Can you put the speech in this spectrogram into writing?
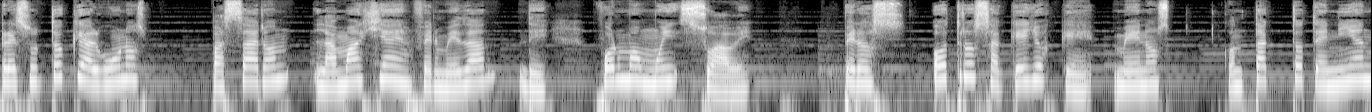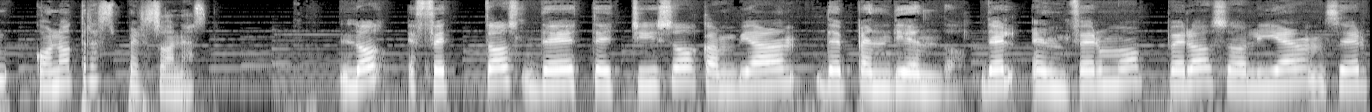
resultó que algunos pasaron la magia enfermedad de forma muy suave, pero otros aquellos que menos contacto tenían con otras personas. Los efectos de este hechizo cambiaban dependiendo del enfermo, pero solían ser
